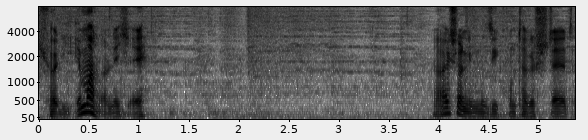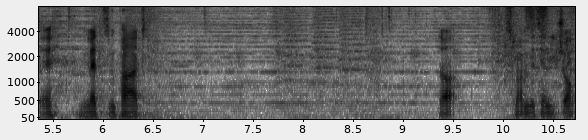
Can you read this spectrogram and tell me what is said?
Ich höre die immer noch nicht, ey. Ja, ich schon die Musik runtergestellt, ey, im letzten Part. So, das war ein bisschen Job.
